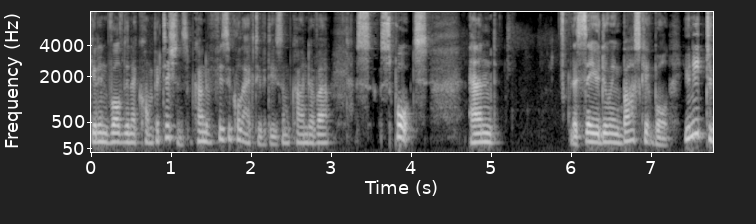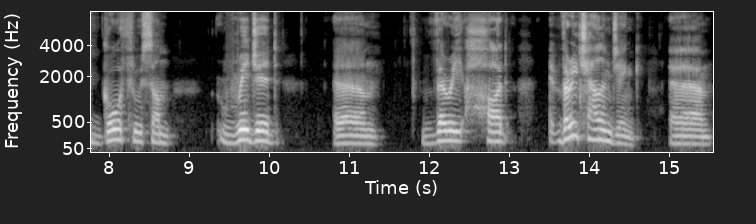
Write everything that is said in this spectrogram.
get involved in a competition, some kind of physical activity, some kind of a sports. And let's say you're doing basketball, you need to go through some rigid um, very hard, very challenging um,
